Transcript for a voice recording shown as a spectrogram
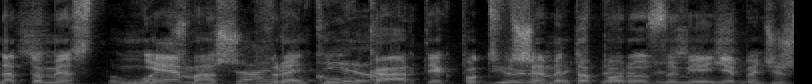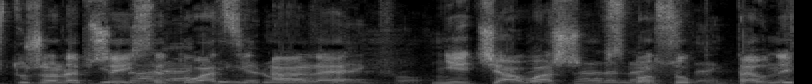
Natomiast nie masz w ręku kart. Jak podpiszemy to porozumienie, będziesz w dużo lepszej sytuacji, ale nie działasz w sposób pełny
